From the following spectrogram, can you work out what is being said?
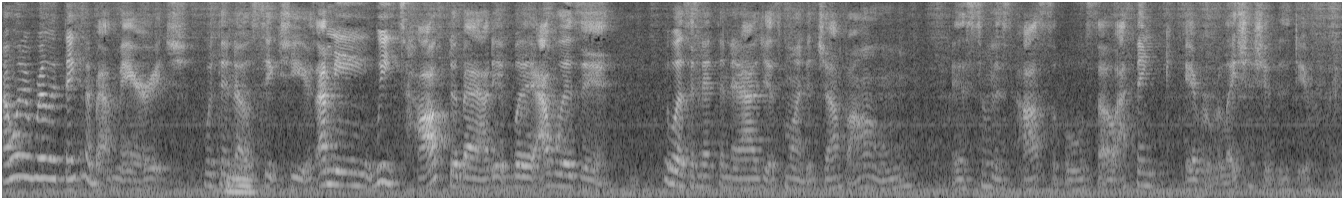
I wasn't really thinking about marriage within mm-hmm. those six years. I mean, we talked about it, but I wasn't. It wasn't nothing that I just wanted to jump on as soon as possible. So I think every relationship is different.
